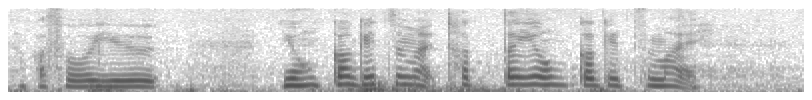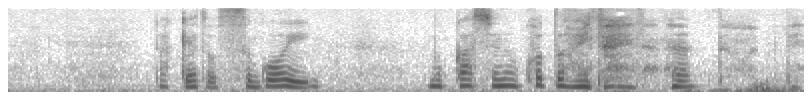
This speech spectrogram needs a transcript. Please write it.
なんかそういう4ヶ月前たった4ヶ月前だけどすごい昔のことみたいだなと思って。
